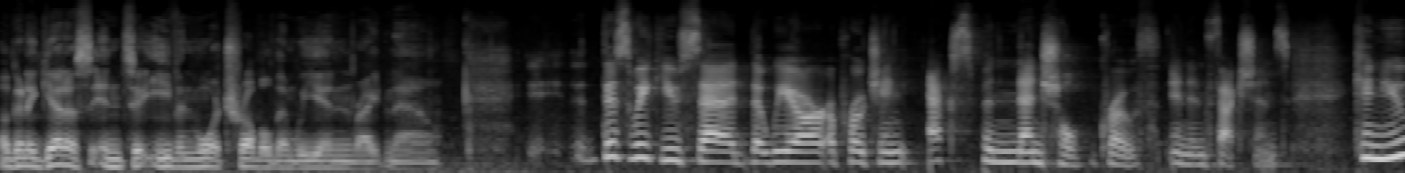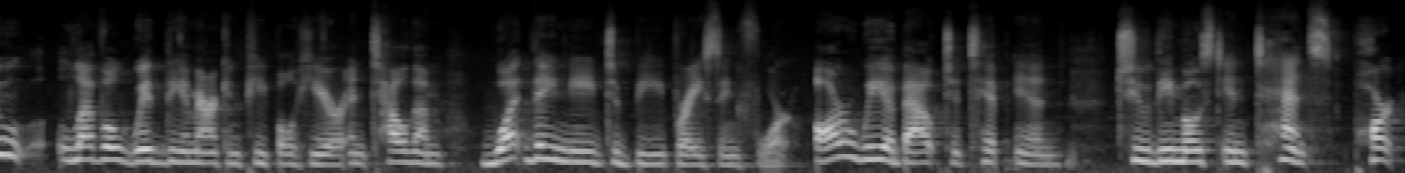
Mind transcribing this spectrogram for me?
are going to get us into even more trouble than we're in right now. This week, you said that we are approaching exponential growth in infections. Can you level with the American people here and tell them what they need to be bracing for? Are we about to tip in to the most intense part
